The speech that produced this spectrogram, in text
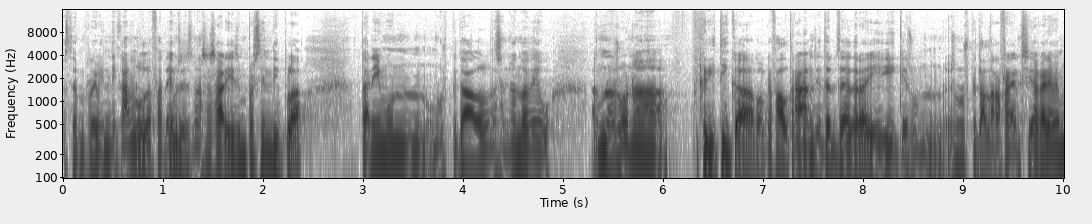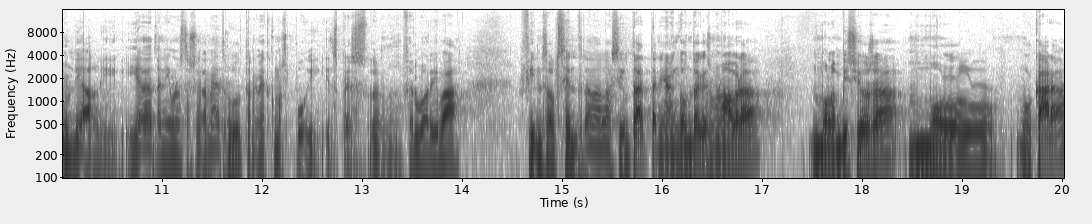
estem reivindicant-lo de fa temps, és necessari, és imprescindible, Tenim un, un hospital de Sant Joan de Déu en una zona crítica pel que fa al trànsit, etc i, i que és un, és un hospital de referència gairebé mundial i, i ha de tenir una estació de metro tan aviat com es pugui i després eh, fer-lo arribar fins al centre de la ciutat, tenint en compte que és una obra molt ambiciosa, molt, molt cara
